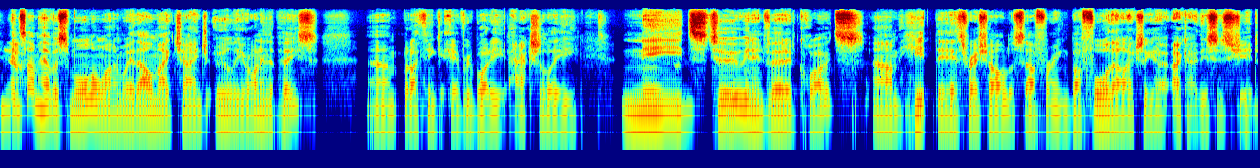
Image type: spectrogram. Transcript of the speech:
yeah. and some have a smaller one where they'll make change earlier on in the piece. Um, but I think everybody actually needs to, in inverted quotes, um, hit their threshold of suffering before they'll actually go, okay, this is shit.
